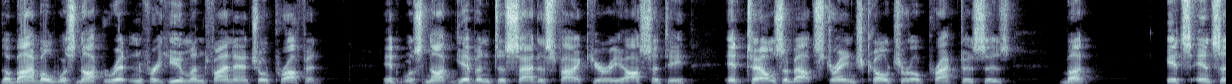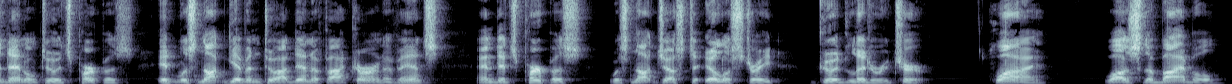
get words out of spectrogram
The Bible was not written for human financial profit. It was not given to satisfy curiosity. It tells about strange cultural practices, but it's incidental to its purpose. It was not given to identify current events, and its purpose was not just to illustrate good literature. Why was the Bible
